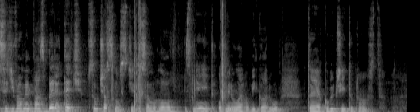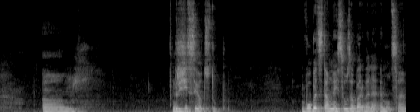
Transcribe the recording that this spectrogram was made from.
se dívám, jak vás bere teď, v současnosti, to se mohlo změnit od minulého výkladu, to je jakoby přítomnost. Um, drží si odstup. Vůbec tam nejsou zabarvené emoce,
